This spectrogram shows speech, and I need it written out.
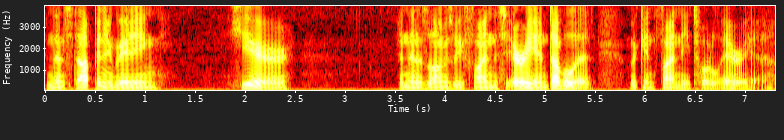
and then stop integrating here, and then as long as we find this area and double it, we can find the total area.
